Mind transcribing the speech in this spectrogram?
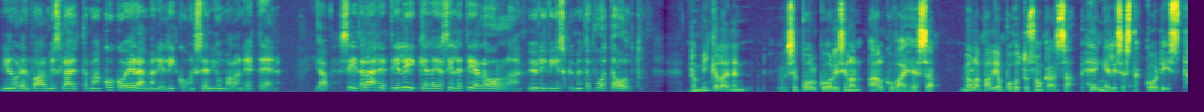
niin olen valmis laittamaan koko elämäni likoon sen Jumalan eteen. Ja siitä lähdettiin liikkeelle ja sille tiellä ollaan. Yli 50 vuotta oltu. No minkälainen se polku oli silloin alkuvaiheessa? Me ollaan paljon puhuttu sun kanssa hengellisestä kodista.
